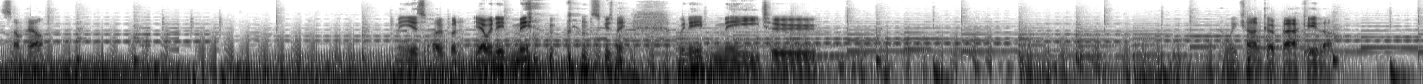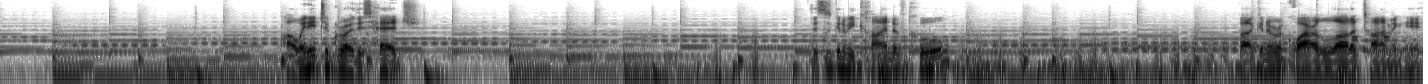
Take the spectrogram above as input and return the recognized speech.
somehow. Me is open. Yeah, we need me. excuse me. We need me to. And we can't go back either. Oh, we need to grow this hedge. This is going to be kind of cool. But going to require a lot of timing here.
